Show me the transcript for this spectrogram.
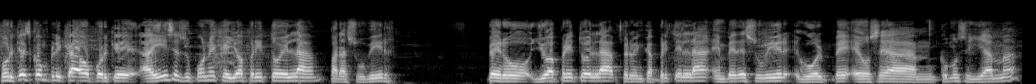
¿Por qué es complicado? Porque ahí se supone que yo aprieto el A para subir. Pero yo aprieto el A, pero en que apriete el A, en vez de subir, golpe, eh, o sea, ¿cómo se llama?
